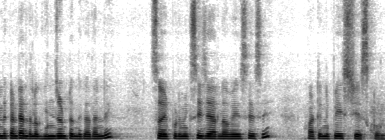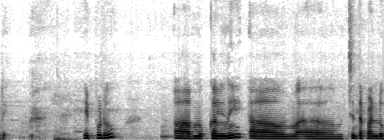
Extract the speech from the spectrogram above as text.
ఎందుకంటే అందులో గింజ ఉంటుంది కదండి. సో ఇప్పుడు మిక్సీ జార్లో వేసేసి వాటిని పేస్ట్ చేసుకోండి. ఇప్పుడు ఆ ముక్కల్ని చింతపండు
